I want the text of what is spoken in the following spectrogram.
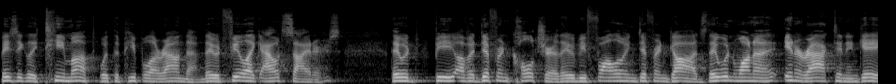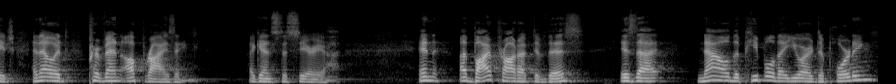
basically team up with the people around them. They would feel like outsiders. They would be of a different culture. They would be following different gods. They wouldn't want to interact and engage, and that would prevent uprising against Assyria. And a byproduct of this is that now the people that you are deporting,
